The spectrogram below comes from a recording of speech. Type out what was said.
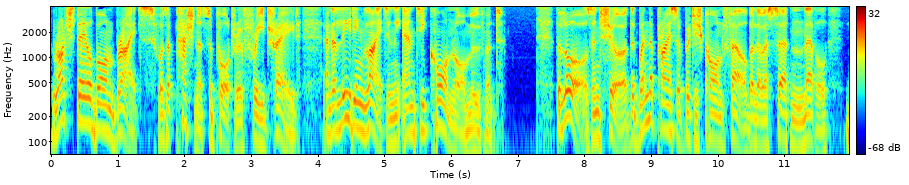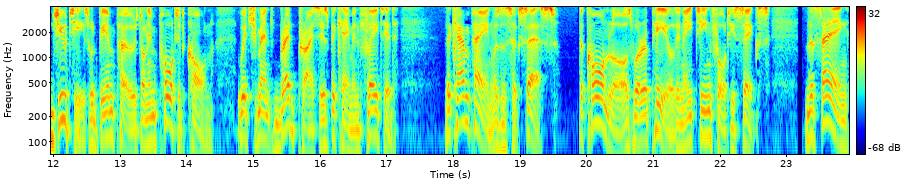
Rochdale born Bright was a passionate supporter of free trade and a leading light in the anti corn law movement. The laws ensured that when the price of British corn fell below a certain level, duties would be imposed on imported corn, which meant bread prices became inflated. The campaign was a success. The corn laws were repealed in 1846. The saying,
